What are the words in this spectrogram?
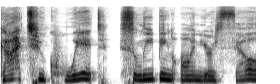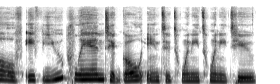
got to quit sleeping on yourself. If you plan to go into 2022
